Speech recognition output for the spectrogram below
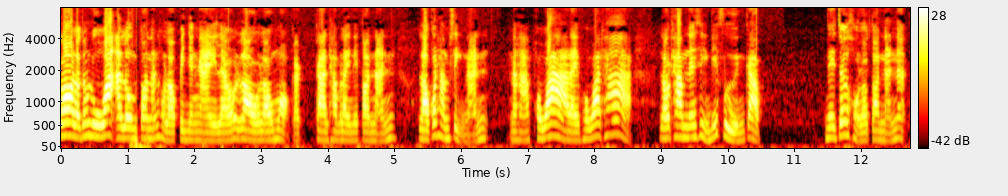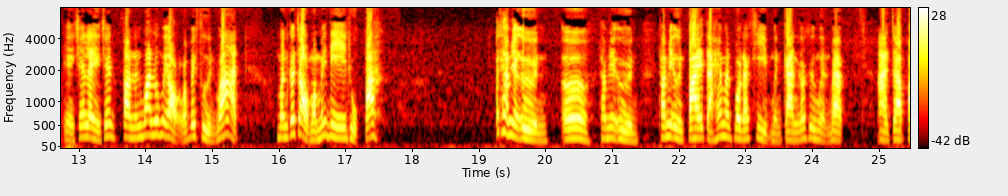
ก็เราต้องรู้ว่าอารมณ์ตอนนั้นของเราเป็นยังไง แล้วเราเราเหมาะกับการทำอะไรในตอนนั้น เราก็ทำสิ่งนั้นนะคะ เพราะว่าอะไรเพราะว่าถ้าเราทำในสิ่งที่ฝืนกับเนเจอร์ของเราตอนนั้นอะอย่างเช่นอะไรอย่างเช่น ตอนนั้นวาดรูปไม่ออกแล้วไปฝืนวาด มันก็จะออกมาไม่ดีถูกปะก็ทำอย่างอื่น เออทำอย่างอื่นทำอย่างอื่นไปแต่ให้มัน productive เหมือนกันก็คือเหมือนแบบ อาจจะไป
